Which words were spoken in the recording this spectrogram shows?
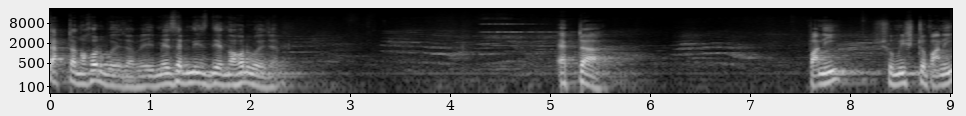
চারটা নহর বয়ে যাবে, এই মেঝের নিচ দিয়ে নহর বয়ে যাবে। একটা পানি, সুমিষ্ট পানি,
